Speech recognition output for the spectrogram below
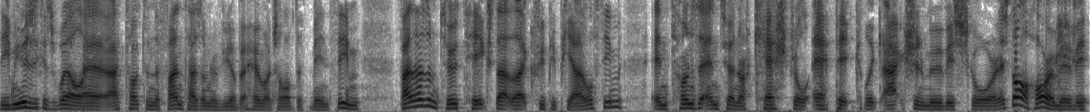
The music as well. Uh, I talked in the Phantasm review about how much I loved the main theme. Phantasm Two takes that that creepy piano theme and turns it into an orchestral, epic like action movie score. And it's not a horror movie.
